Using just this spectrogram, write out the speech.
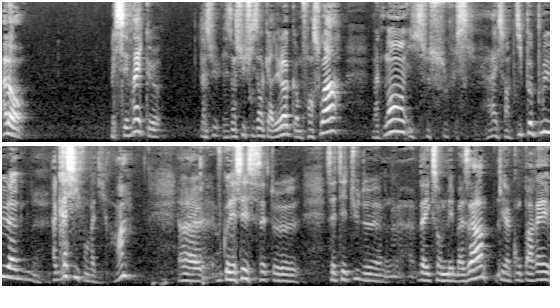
Alors, mais c'est vrai que les insuffisants cardiologues comme François, maintenant, ils, sont un petit peu plus agressifs, on va dire. Hein. Euh, vous connaissez cette, euh, étude euh, d'Alexandre Mebaza qui a comparé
